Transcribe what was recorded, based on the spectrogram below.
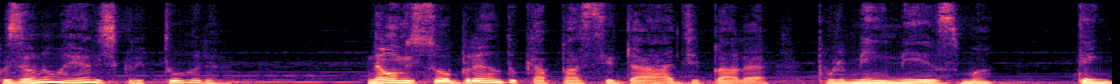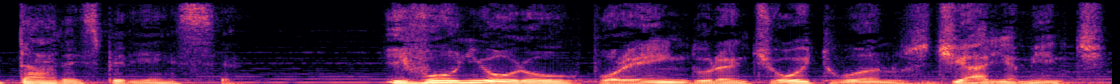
pois eu não era escritora, não me sobrando capacidade para, por mim mesma, tentar a experiência. Ivone orou, porém, durante oito anos, diariamente,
